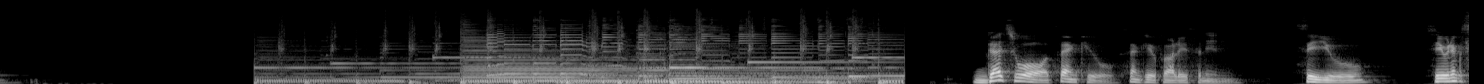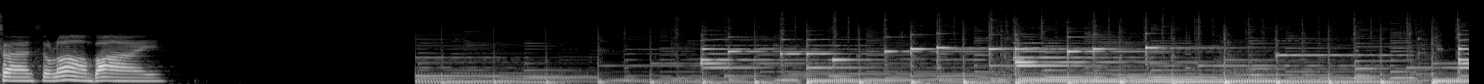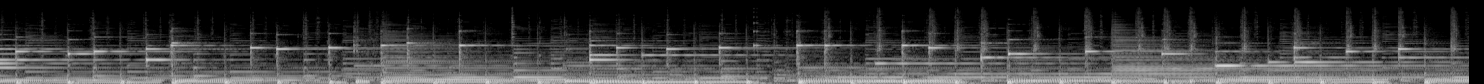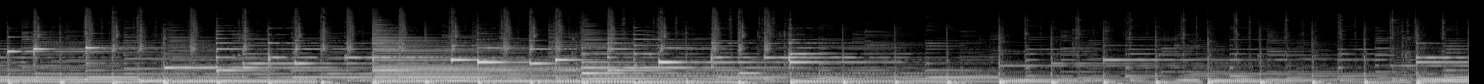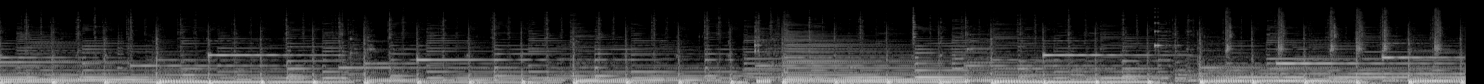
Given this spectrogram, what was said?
That's all. Thank you. Thank you for listening. See you. See you next time. So long. Bye.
